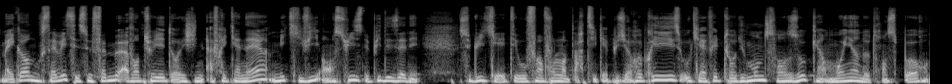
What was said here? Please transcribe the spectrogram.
Mike Horn, vous savez, c'est ce fameux aventurier d'origine africanaire, mais qui vit en Suisse depuis des années. Celui qui a été au fin fond de l'Antarctique à plusieurs reprises, ou qui a fait le tour du monde sans aucun moyen de transport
